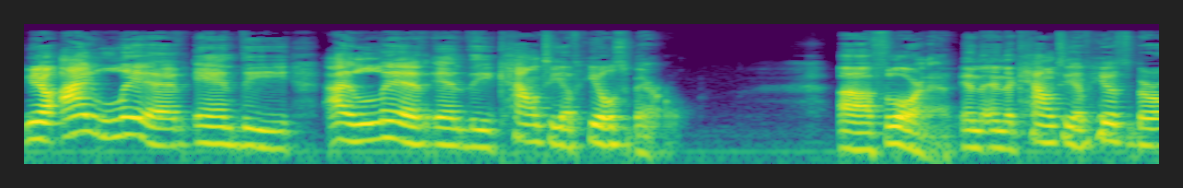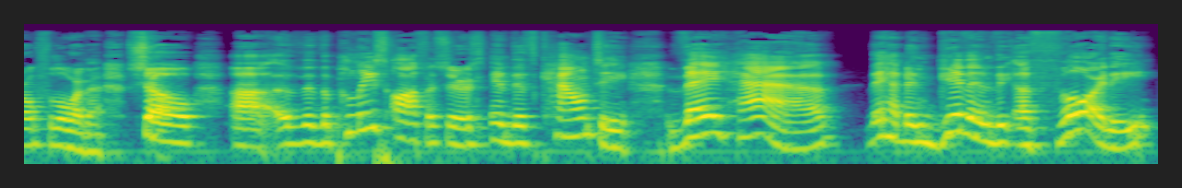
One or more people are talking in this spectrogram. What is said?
You know, I live in the I live in the county of Hillsborough. Uh, Florida, in the, in the county of Hillsborough, Florida. So uh, the, the police officers in this county, they have they have been given the authority.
